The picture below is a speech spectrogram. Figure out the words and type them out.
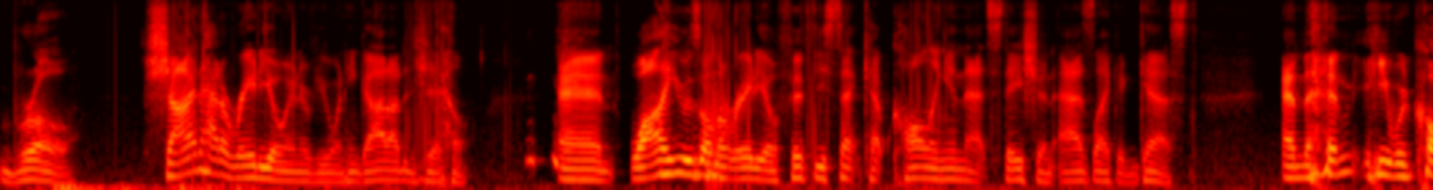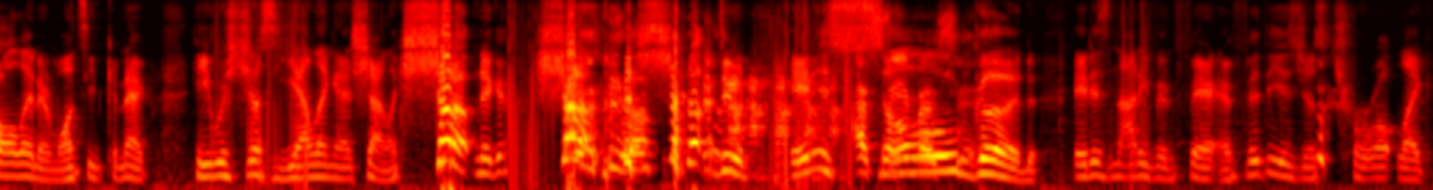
Bro, Shyne had a radio interview when he got out of jail. And while he was on the radio, 50 Cent kept calling in that station as like a guest. And then he would call in, and once he'd connect, he was just yelling at Shyne, like, shut up, nigga! Shut up! shut up, dude! It is so good. It is not even fair. And 50 is just troll like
